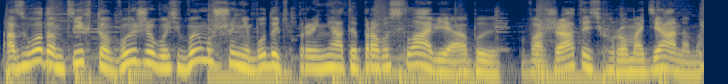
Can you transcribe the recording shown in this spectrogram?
А згодом ті, хто виживуть, вимушені будуть прийняти православ'я, аби вважатись громадянами.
